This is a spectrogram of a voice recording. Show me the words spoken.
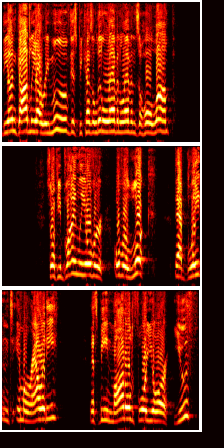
the ungodly are removed is because a little leaven leavens a whole lump. So if you blindly over, overlook that blatant immorality that's being modeled for your youth,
